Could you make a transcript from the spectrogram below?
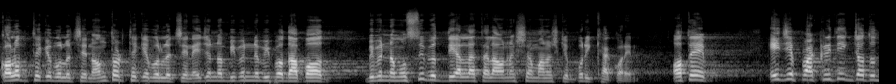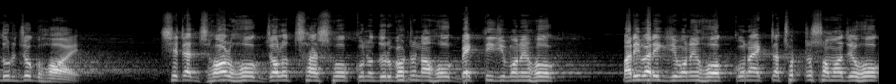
কলব থেকে বলেছেন, অন্তর থেকে বলেছেন। এই জন্য বিভিন্ন বিপদ আপদ, বিভিন্ন মুসিবত দিয়ে আল্লাহ তালা অনেক সময় মানুষকে পরীক্ষা করেন। অতএব এই যে প্রাকৃতিক যত দুর্যোগ হয় সেটা ঝড় হোক, জলোচ্ছ্বাস হোক, কোনো দুর্ঘটনা হোক, ব্যক্তি জীবনে হোক, পারিবারিক জীবনে হোক, কোনো একটা ছোট্ট সমাজে হোক,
